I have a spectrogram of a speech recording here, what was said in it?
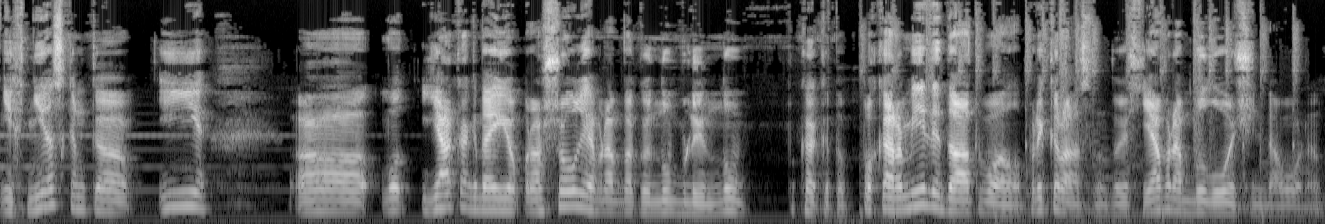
их несколько, и э, вот я когда ее прошел, я прям такой, ну блин, ну как это, покормили до отвала, прекрасно, то есть я прям был очень доволен.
